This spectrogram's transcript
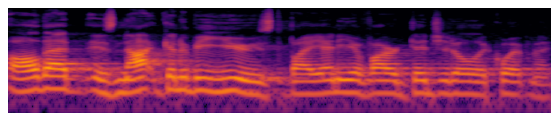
all that is not going to be used by any of our digital equipment.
